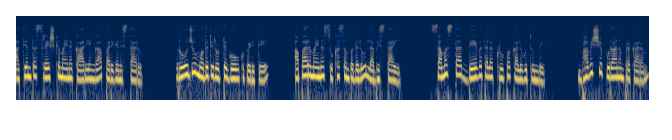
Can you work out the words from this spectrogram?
అత్యంత శ్రేష్ఠమైన కార్యంగా పరిగణిస్తారు. రోజూ మొదటి రొట్టె గోవుకు పెడితే అపారమైన సుఖసంపదలు లభిస్తాయి. సమస్త దేవతల కృప కలుగుతుంది. భవిష్య పురాణం ప్రకారం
